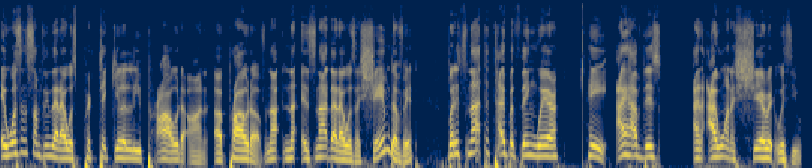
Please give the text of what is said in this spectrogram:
It wasn't something that I was particularly proud on, uh, proud of. Not, not, it's not that I was ashamed of it, but it's not the type of thing where hey, I have this and I want to share it with you.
